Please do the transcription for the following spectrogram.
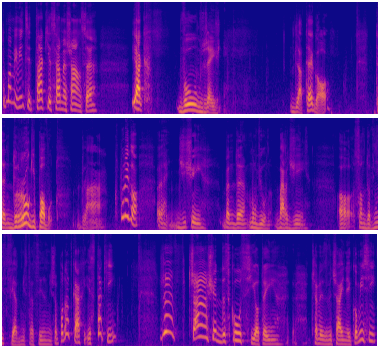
to ma mniej więcej takie same szanse jak wół w rzeźni. Dlatego ten drugi powód, dla którego e, dzisiaj będę mówił bardziej o sądownictwie administracyjnym niż o podatkach, jest taki, że w czasie dyskusji o tej zwyczajnej komisji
